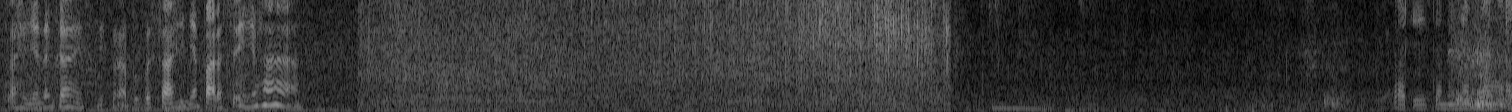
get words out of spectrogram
Basahin nyo na guys. Hindi ko na babasahin yan para sa inyo ha Pakita na ng mga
